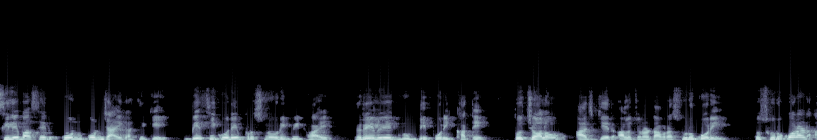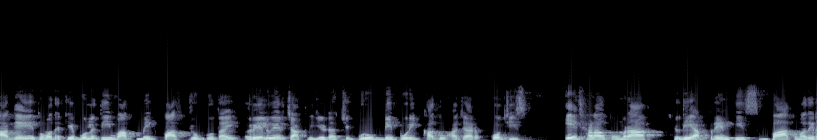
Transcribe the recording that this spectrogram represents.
সিলেবাসের কোন কোন জায়গা থেকে বেশি করে প্রশ্ন রিপিট হয় রেলওয়ে গ্রুপ ডি পরীক্ষাতে। তো চলো, আজকের আলোচনাটা আমরা শুরু করি। তো শুরু করার আগে তোমাদেরকে বলে দিই মাধ্যমিক পাস যোগ্যতায় রেলওয়ের চাকরি, যেটা হচ্ছে গ্রুপ ডি পরীক্ষা দু হাজার পঁচিশ। এছাড়াও তোমরা যদি অ্যাপ্রেন্টিস বা তোমাদের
